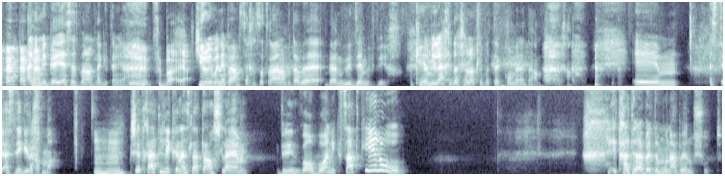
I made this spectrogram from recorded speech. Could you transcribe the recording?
אני מגייסת ואני לא יודעת להגיד את המילה. זה בעיה. כאילו אם אני פעם צריך לעשות רעיון עבודה באנגלית זה מביך. כן. זו המילה היחידה שאני לא יודעת לבטא כמו בן אדם, סליחה. אמ, אז אני אגיד לך מה. כשהתחלתי להיכנס לאתר שלהם ולנבור בו, אני קצת כאילו... התחלתי לאבד אמונה באנושות.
